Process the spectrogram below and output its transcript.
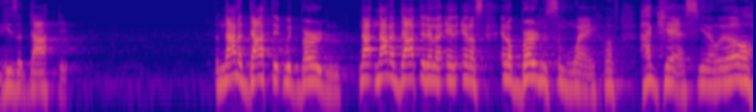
He's adopted. But not adopted with burden, not, not adopted in a, in, in, a, in a burdensome way. I guess, you know, oh,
